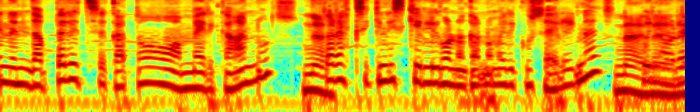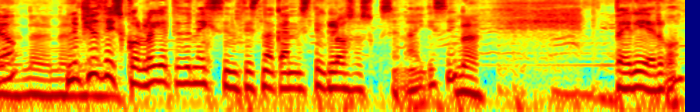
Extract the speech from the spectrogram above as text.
95% Αμερικάνους. Ναι. Τώρα έχει ξεκινήσει και λίγο να κάνω μερικούς Έλληνες. Ναι, που είναι ναι, ωραίο. ναι, ναι, ναι, είναι πιο ναι. δύσκολο γιατί δεν έχει συνηθίσει να κάνεις τη γλώσσα σου ξενάγηση. Ναι, Περίεργο.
